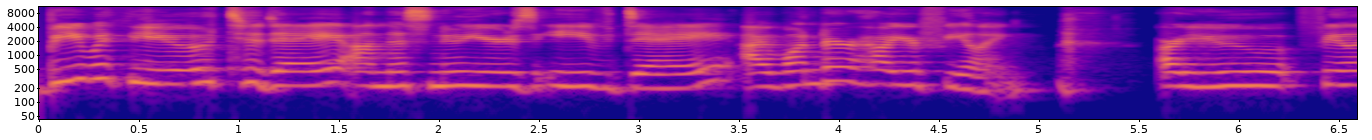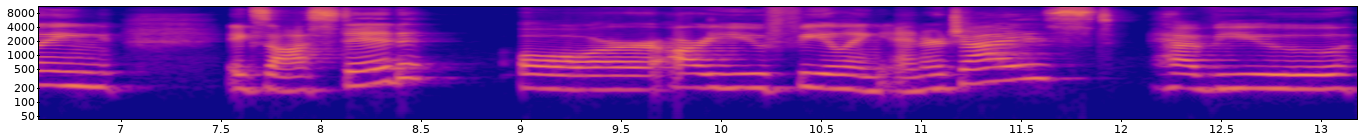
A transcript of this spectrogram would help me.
be with you today on this New Year's Eve day. I wonder how you're feeling. Are you feeling exhausted or are you feeling energized? Have you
